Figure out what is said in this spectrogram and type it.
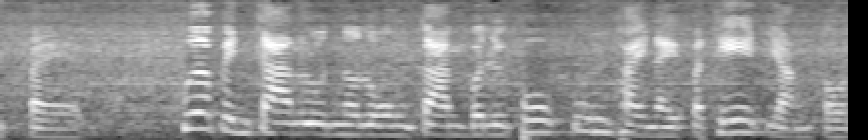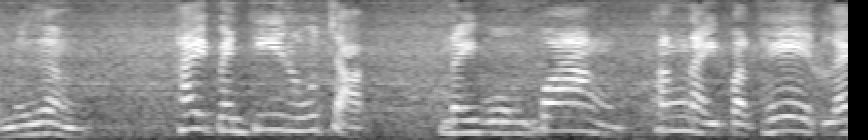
2568 เพื่อเป็นการรณรงค์การบริโภคกุ้งภายในประเทศอย่างต่อเนื่อง ให้เป็นที่รู้จักในวงกว้างทั้งในประเทศและ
